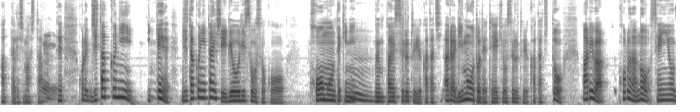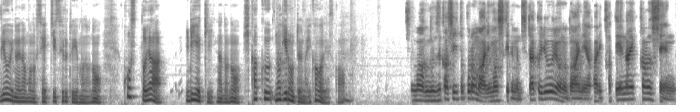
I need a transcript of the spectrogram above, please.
あったりしました。でこれ自宅にいて自宅に対して医療リソースをこう訪問的に分配するという形、うん、あるいはリモートで提供するという形とあるいはコロナの専用病院のようなものを設置するというもののコストや利益などの比較の議論というのはいかがですか？まあ、難しいところもありますけれども、自宅療養の場合にやはり家庭内感染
